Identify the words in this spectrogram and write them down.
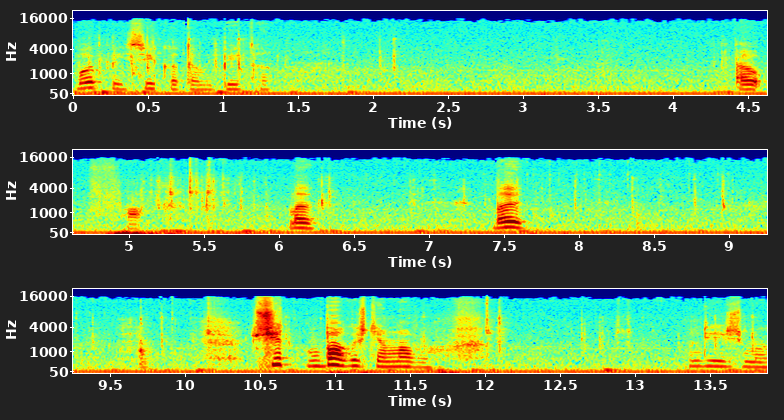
Bă, pisică tâmpită. Oh, fuck. Bă. Bă. Shit, mă bag ăștia în lavă. Unde ești, mă?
